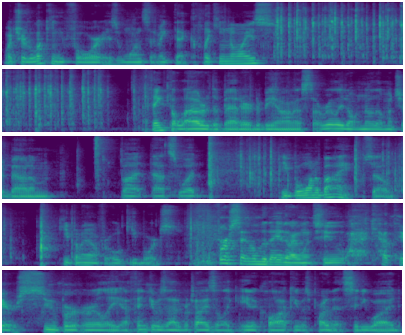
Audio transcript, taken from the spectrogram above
What you're looking for is ones that make that clicking noise. I think the louder the better, to be honest. I really don't know that much about them, but that's what people want to buy. So keep an eye out for old keyboards. First sale of the day that I went to, I got there super early. I think it was advertised at like 8 o'clock. It was part of that citywide.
